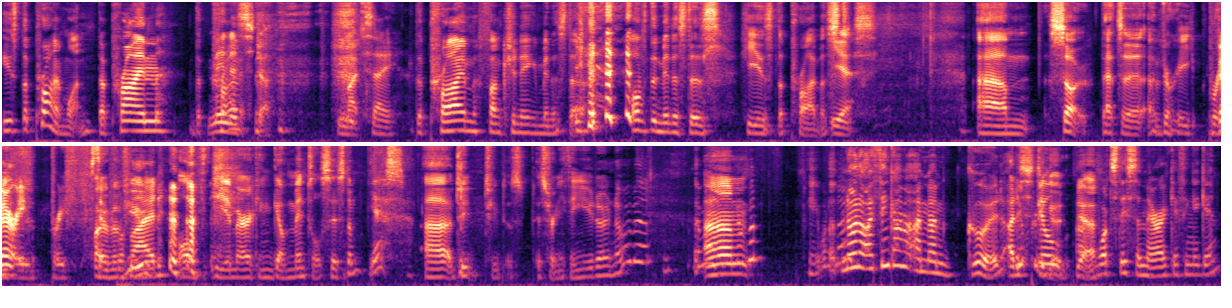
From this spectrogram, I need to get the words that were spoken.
is the prime one. The Prime The prime, Minister, you might say. The prime functioning minister. of the ministers, he is the primest. Yes. Um, so, that's a, a very brief Very brief, overview of the American governmental system. yes. Uh, do, do, is, there anything you don't know about? Um, government? You want to know? No, no, I think I'm, I'm, I'm good. I just pretty still. good, yeah. uh, what's this America thing again?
